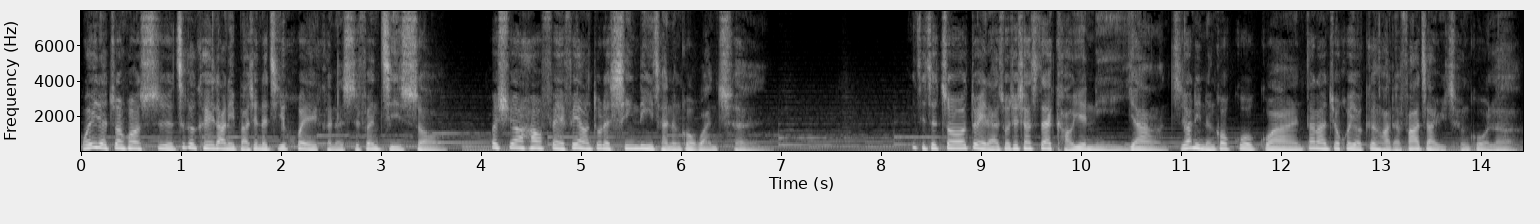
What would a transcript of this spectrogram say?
唯一的状况是，这个可以让你表现的机会可能十分棘手，会需要耗费非常多的心力才能够完成。因此，这周对你来说就像是在考验你一样，只要你能够过关，当然就会有更好的发展与成果了。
